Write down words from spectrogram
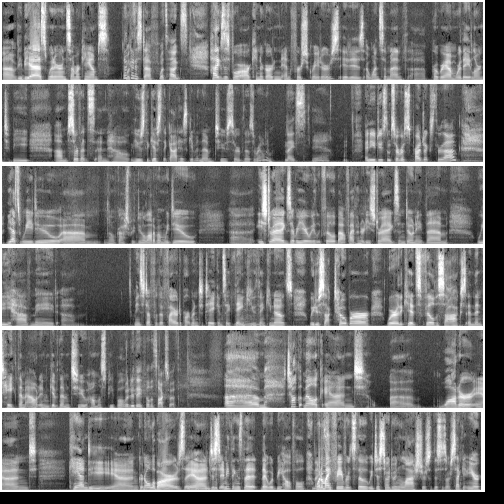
uh, VBS, winter and summer camps, that What's- kind of stuff. What's Hugs? Hugs is for our kindergarten and first graders. It is a once a month uh, program where they learn to be um, servants and how use the gifts that God has given them to serve those around them. Nice. Yeah. And you do some service projects through that? Yes, we do. Um, oh gosh, we do a lot of them. We do uh, Easter eggs every year. We fill about 500 Easter eggs and donate them. We have made. Um, Made stuff for the fire department to take and say thank you, thank you notes. We do Socktober, where the kids fill the socks and then take them out and give them to homeless people. What do they fill the socks with? Um, chocolate milk and uh, water and candy and granola bars and just anything that that would be helpful. One of my favorites, though, that we just started doing last year, so this is our second year,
